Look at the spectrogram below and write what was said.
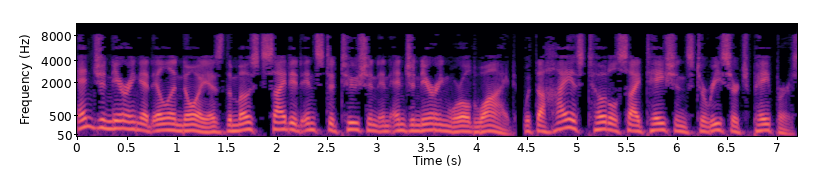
Engineering at Illinois is the most cited institution in engineering worldwide, with the highest total citations to research papers.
